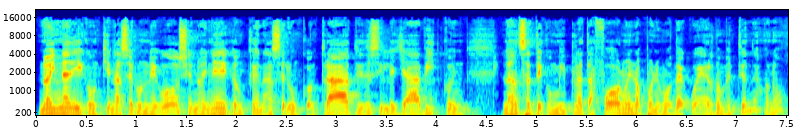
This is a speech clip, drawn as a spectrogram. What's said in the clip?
No hay nadie con quien hacer un negocio, no hay nadie con quien hacer un contrato y decirle ya Bitcoin, lánzate con mi plataforma y nos ponemos de acuerdo, ¿me entiendes o no?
